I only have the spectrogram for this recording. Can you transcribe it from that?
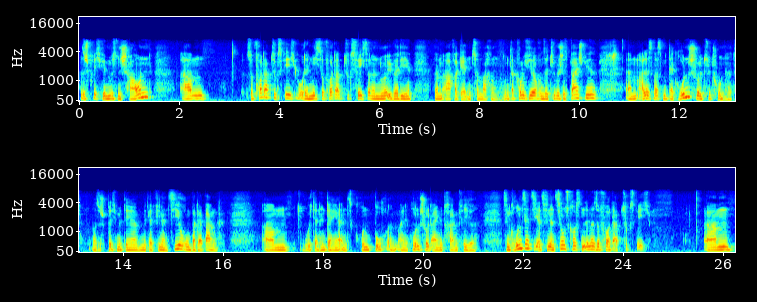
Also sprich, wir müssen schauen, ähm, sofort abzugsfähig oder nicht sofort abzugsfähig, sondern nur über die ähm, AFA geltend zu machen. Und da komme ich wieder auf unser typisches Beispiel. Ähm, alles, was mit der Grundschuld zu tun hat, also sprich mit der, mit der Finanzierung bei der Bank, ähm, wo ich dann hinterher ins Grundbuch ähm, eine Grundschuld eingetragen kriege, sind grundsätzlich als Finanzierungskosten immer sofort abzugsfähig. Ähm,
